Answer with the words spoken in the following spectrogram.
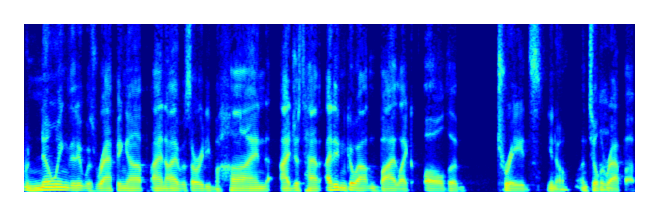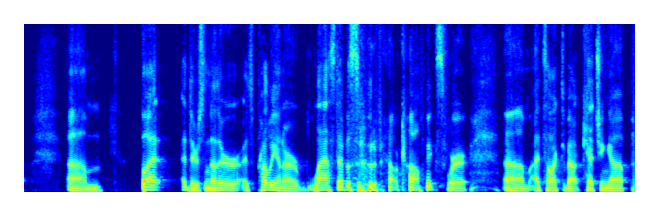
knowing that it was wrapping up and I was already behind, I just have I didn't go out and buy like all the trades, you know, until the mm-hmm. wrap up. Um, but there's another it's probably on our last episode about comics where um, i talked about catching up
